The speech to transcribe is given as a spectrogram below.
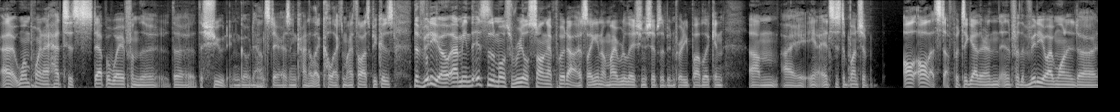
At one point, I had to step away from the the the shoot and go downstairs and kind of like collect my thoughts because the video. I mean, it's the most real song I put out. It's like you know, my relationships have been pretty public, and um, I you know, it's just a bunch of all, all that stuff put together and, and for the video i wanted uh,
